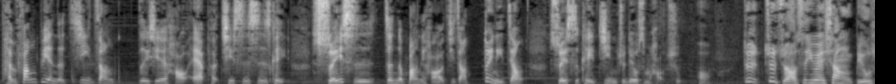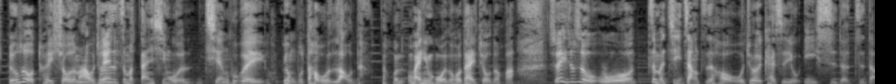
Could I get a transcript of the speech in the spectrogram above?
很方便的记账这些好 App，其实是可以随时真的帮你好好记账，对你这样随时可以记，你觉得有什么好处？哦。最最主要是因为像比如比如说我退休了嘛，我就是这么担心我钱会不会用不到我老的，我万一我活太久的话，所以就是我这么记账之后，我就会开始有意识的知道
